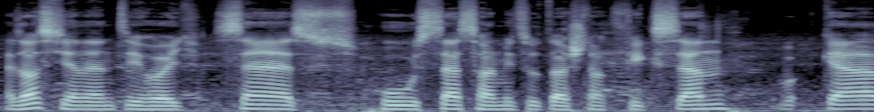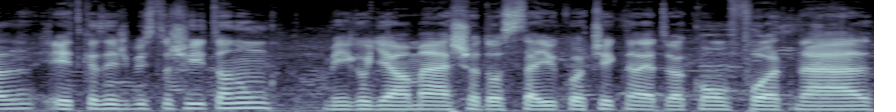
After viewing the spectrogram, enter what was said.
Ez azt jelenti, hogy 120-130 utasnak fixen kell étkezést biztosítanunk, még ugye a másodosztályú kocsiknál, illetve a komfortnál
